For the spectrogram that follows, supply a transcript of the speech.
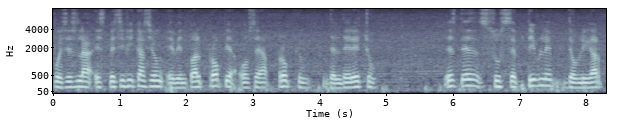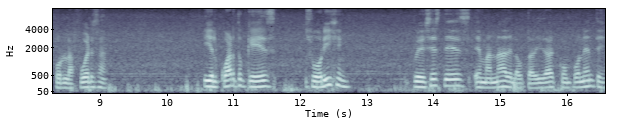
pues es la especificación eventual propia, o sea, propio del derecho. Este es susceptible de obligar por la fuerza. Y el cuarto que es su origen, pues este es emanada de la autoridad componente.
